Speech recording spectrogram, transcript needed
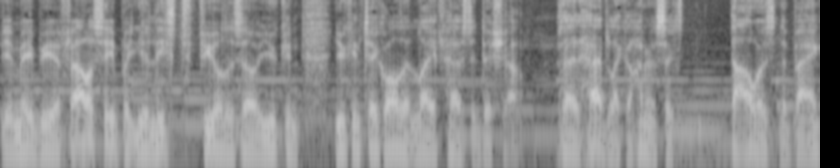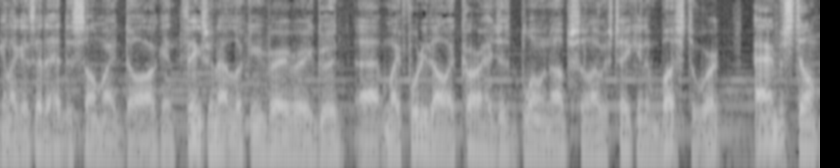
It may be a fallacy, but you at least feel as though you can you can take all that life has to dish out. I had like 106 dollars in the bank, and like I said, I had to sell my dog, and things were not looking very, very good. Uh, my $40 car had just blown up, so I was taking a bus to work, and but still,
